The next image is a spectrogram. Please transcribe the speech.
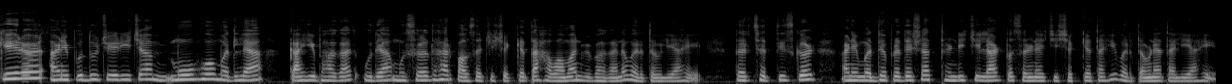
केरळ आणि पुदुचेरीच्या मोहोमधल्या काही भागात उद्या मुसळधार पावसाची शक्यता हवामान विभागानं वर्तवली आहे. तर छत्तीसगड आणि मध्य प्रदेशात थंडीची लाट पसरण्याची शक्यताही वर्तवण्यात आली आहे.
